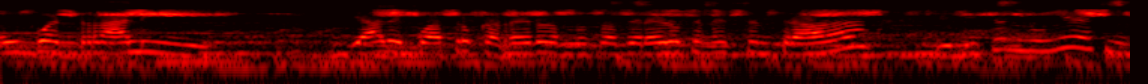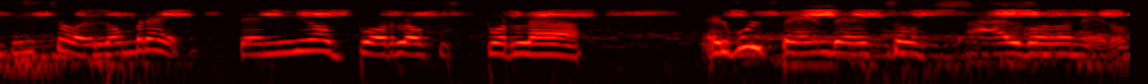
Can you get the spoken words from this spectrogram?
un buen rally ya de cuatro carreras los acereros en esta entrada. Y Ulises Núñez, insisto, el hombre temido por, los, por la, el bullpen de estos algodoneros.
